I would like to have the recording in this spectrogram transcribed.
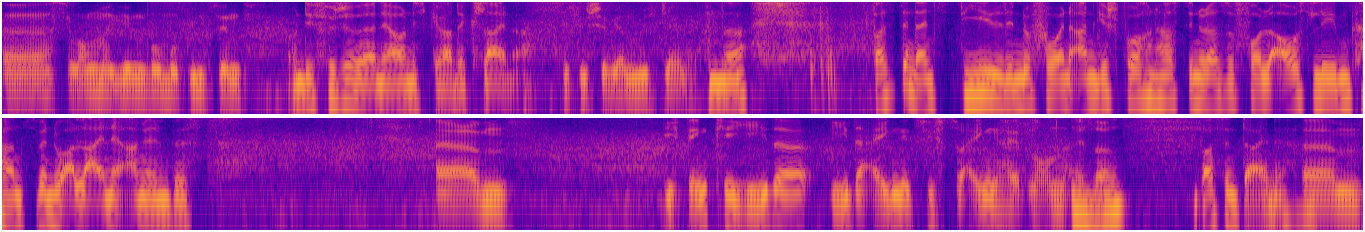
Äh, solange wir irgendwo mobil sind. Und die Fische werden ja auch nicht gerade kleiner. Die Fische werden nicht kleiner. Ne? Was ist denn dein Stil, den du vorhin angesprochen hast, den du da so voll ausleben kannst, wenn du alleine angeln bist? Ähm, ich denke, jeder, jeder eignet sich so Eigenheiten an. Also, Was sind deine? ähm,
